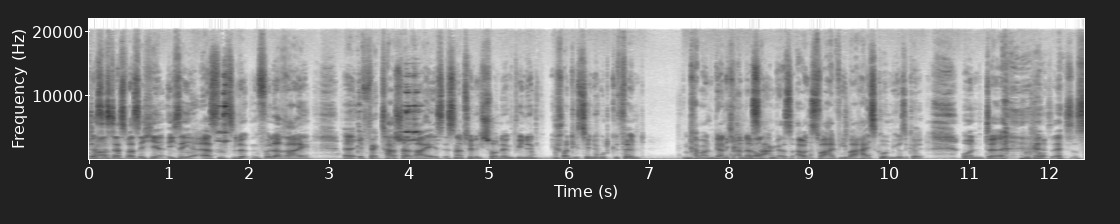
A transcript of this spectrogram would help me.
das ist das, was ich hier, ich sehe erstens Lückenfüllerei, äh, Effekthascherei. Es ist natürlich schon irgendwie eine, ich fand die Szene gut gefilmt. Kann man gar nicht anders Ja. sagen. Also, aber es war halt wie bei High School Musical. Und äh, es, ist,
